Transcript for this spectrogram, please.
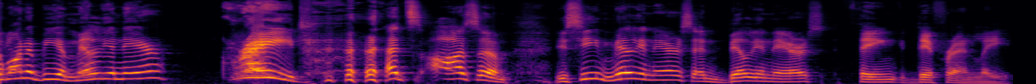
you want to be a millionaire? Great! That's awesome. You see, millionaires and billionaires think differently.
